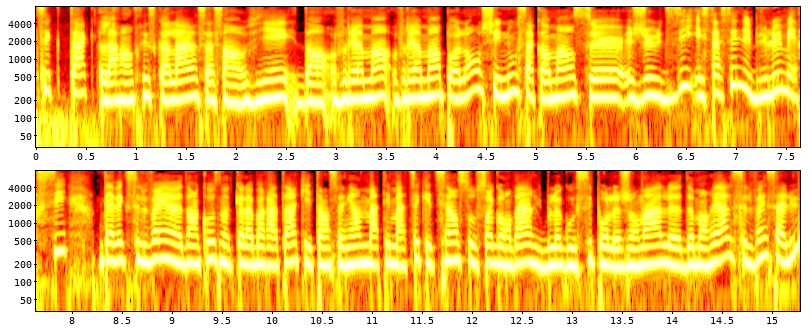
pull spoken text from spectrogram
tic-tac, la rentrée scolaire, ça s'en vient dans vraiment, vraiment pas long. Chez nous, ça commence euh, jeudi et c'est assez nébuleux. Merci. On est avec Sylvain euh, Dancause, notre collaborateur qui est enseignant de mathématiques et de sciences au secondaire. Il blogue aussi pour le Journal de Montréal. Sylvain, salut.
